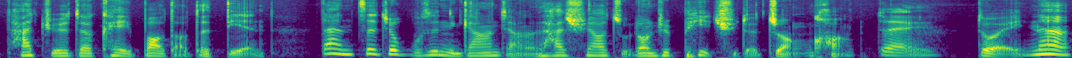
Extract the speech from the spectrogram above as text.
他觉得可以报道的点。但这就不是你刚刚讲的，他需要主动去 pitch 的状况。对对。那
